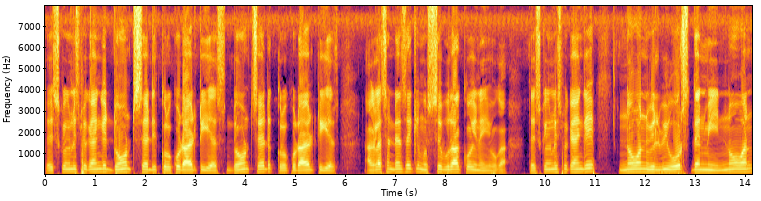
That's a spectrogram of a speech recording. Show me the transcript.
तो इसको इंग्लिश में कहेंगे don't shed crocodile tears don't shed crocodile tears अगला सेंटेंस है कि मुझसे बुरा कोई नहीं होगा। तो इसको इंग्लिश में कहेंगे no one will be worse than me no one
